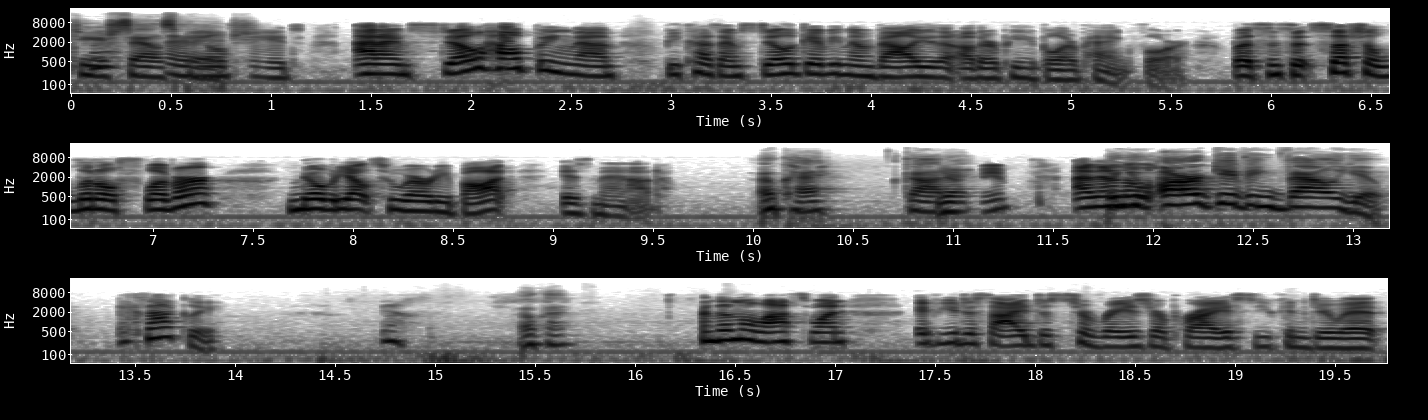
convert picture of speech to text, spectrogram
to your sales page. page. And I'm still helping them because I'm still giving them value that other people are paying for. But since it's such a little sliver, nobody else who already bought is mad. Okay. Got You it. I mean? And then But the, you are giving value. exactly. Yeah. Okay. And then the last one, if you decide just to raise your price, you can do it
